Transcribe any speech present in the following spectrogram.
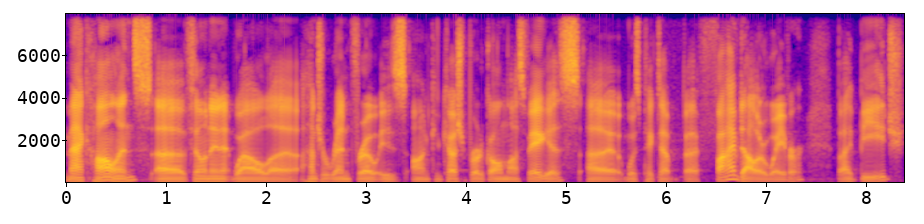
Mack Hollins, uh, filling in it while uh, Hunter Renfrow is on concussion protocol in Las Vegas, uh, was picked up by a $5 waiver by Beej.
